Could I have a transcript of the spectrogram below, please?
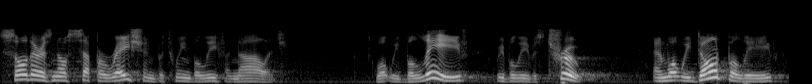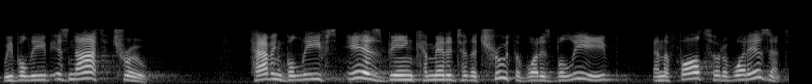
so there is no separation between belief and knowledge. What we believe, we believe is true. And what we don't believe, we believe is not true. Having beliefs is being committed to the truth of what is believed and the falsehood of what isn't.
